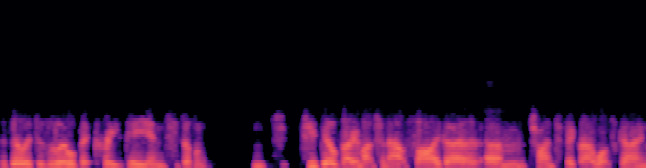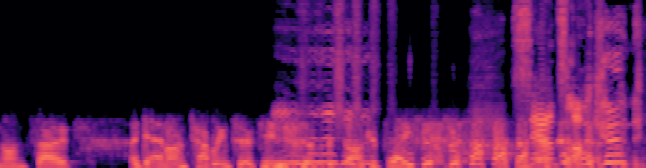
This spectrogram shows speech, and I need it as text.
the village is a little bit creepy, and she doesn't she feels very much an outsider um, trying to figure out what's going on. So, again, I'm traveling to a few of the darker places. Sounds like it.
